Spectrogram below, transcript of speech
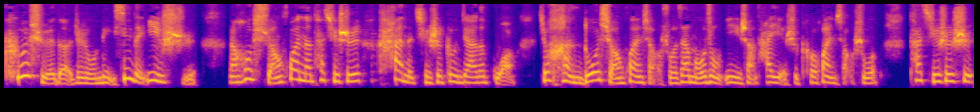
科学的这种理性的意识。然后玄幻呢，他其实看的其实更加的广，就很多玄幻小说在某种意义上它也是科幻小说，它其实是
